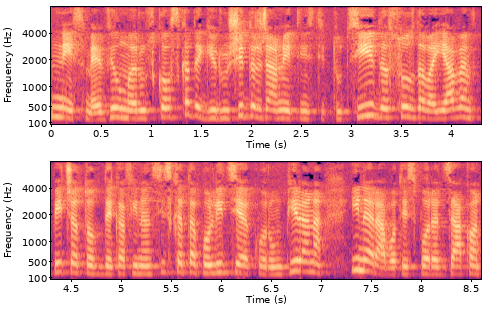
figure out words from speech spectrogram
Не сме Вилма Русковска да ги руши државните институции, да создава јавен впечаток дека финансиската полиција е корумпирана и не работи според закон,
